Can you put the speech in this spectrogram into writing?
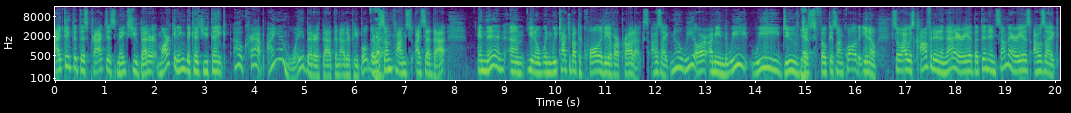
I think that this practice makes you better at marketing because you think, oh, crap, I am way better at that than other people. There yeah. was sometimes I said that. And then, um, you know, when we talked about the quality of our products, I was like, no, we are. I mean, we we do yeah. just focus on quality, you know. So I was confident in that area, but then in some areas, I was like,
